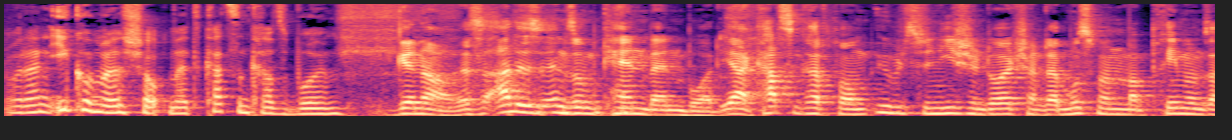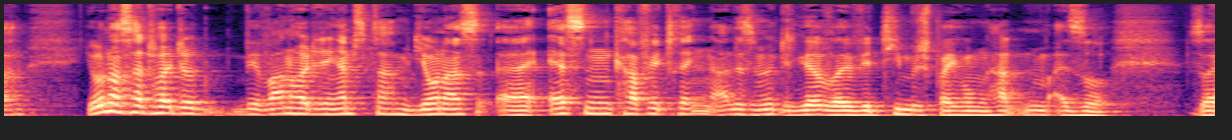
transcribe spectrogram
oder ein E-Commerce-Shop mit Katzenkratzbäumen. Genau, das ist alles in so einem Kanban-Board. Ja, Katzenkratzbaum, übelste Nische in Deutschland, da muss man mal Premium-Sachen. Jonas hat heute, wir waren heute den ganzen Tag mit Jonas äh, essen, Kaffee trinken, alles Mögliche, weil wir Teambesprechungen hatten, also so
